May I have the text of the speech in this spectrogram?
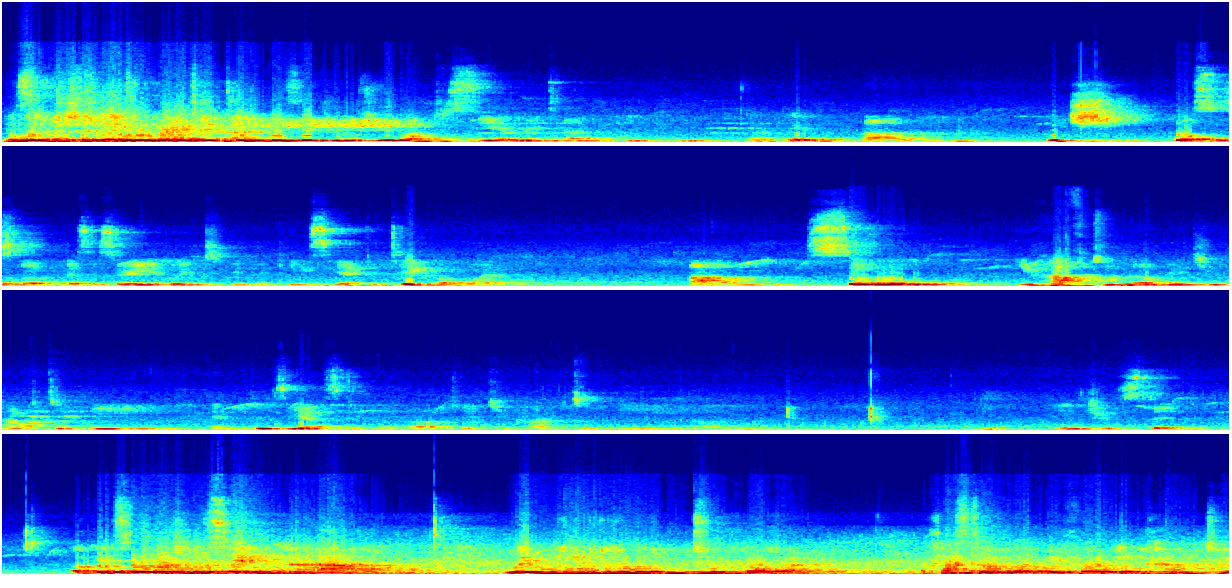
You want to especially private individuals, you want to see a return quickly. Okay. um, which of course is not necessarily going to be the case here. It take a while. Um, so you have to love it. You have to be enthusiastic about it. You have to be um, interested. Okay, so what you're saying, um, when you took over, first of all, before we come to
